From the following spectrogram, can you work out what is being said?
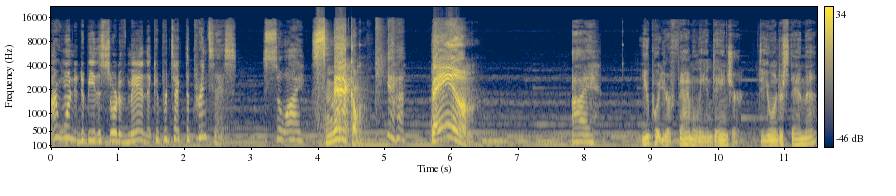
I wanted to be the sort of man that could protect the princess. So I. Smack him! Yeah. Bam! I. You put your family in danger. Do you understand that?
